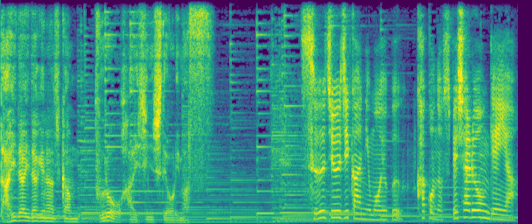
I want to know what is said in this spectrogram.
大々だげな時間プロを配信しております数十時間にも及ぶ過去のスペシャル音源や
